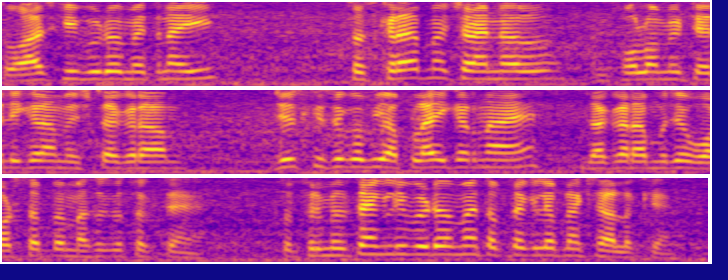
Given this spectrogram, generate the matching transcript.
तो आज की वीडियो में इतना ही। Subscribe my channel follow me Telegram Instagram जिस किसी को भी अप्लाई करना है, जाकर आप मुझे व्हाट्सएप पर मैसेज कर सकते हैं। तो फिर मिलते हैं अगली वीडियो में, तब तक के लिए अपना ख्याल रखें।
